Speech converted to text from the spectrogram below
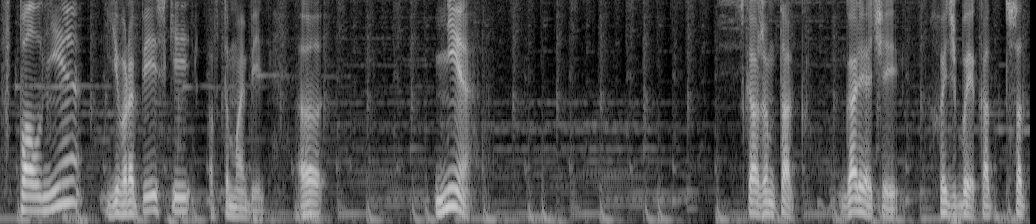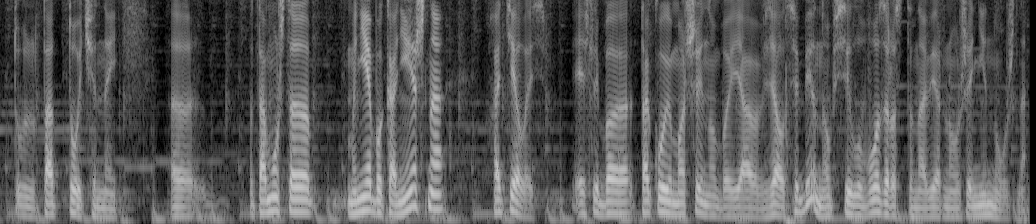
Вполне европейский автомобиль. Э, не, скажем так, горячий хэтчбэк от, отточенный, э, потому что мне бы, конечно, хотелось если бы такую машину бы я взял себе, но в силу возраста, наверное, уже не нужно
